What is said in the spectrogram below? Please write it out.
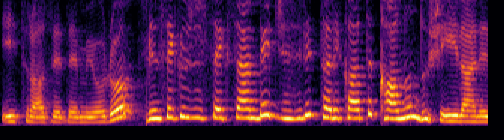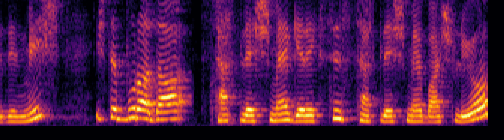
itiraz edemiyorum. 1880'de Cizvit tarikatı kanun dışı ilan edilmiş. İşte burada sertleşme, gereksiz sertleşme başlıyor.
